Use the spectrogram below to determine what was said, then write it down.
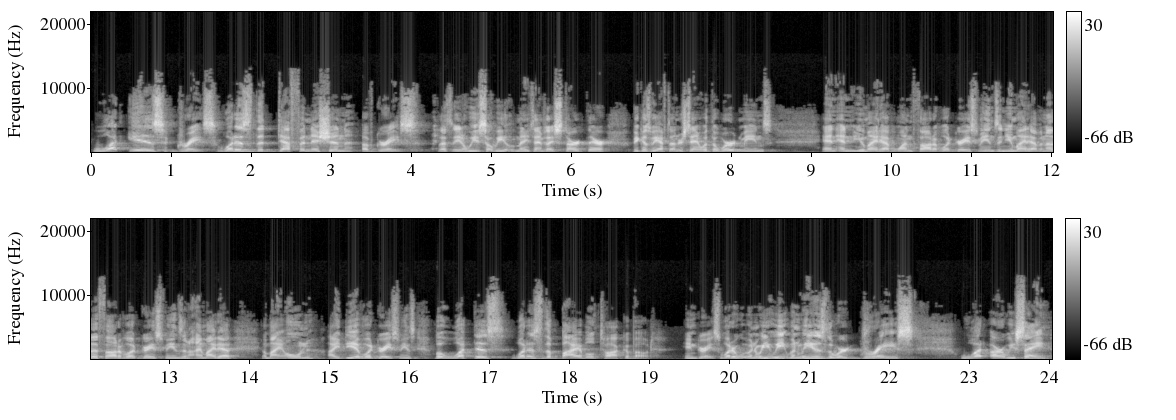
What is grace? What is the definition of grace? That's, you know, we, so we, many times I start there because we have to understand what the word means. And, and you might have one thought of what grace means, and you might have another thought of what grace means, and I might have my own idea of what grace means. But what does, what does the Bible talk about in grace? What are, when we, we, when we use the word grace, What are we saying?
